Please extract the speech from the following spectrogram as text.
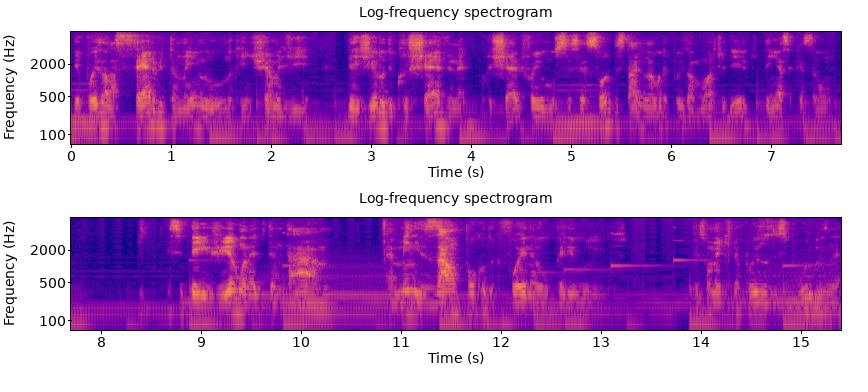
Depois ela serve também no, no que a gente chama de degelo de Khrushchev, né? Khrushchev foi o sucessor do Stalin logo depois da morte dele, que tem essa questão, de, esse degelo, né, de tentar amenizar um pouco do que foi né, o período, principalmente depois dos expurgos, né?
